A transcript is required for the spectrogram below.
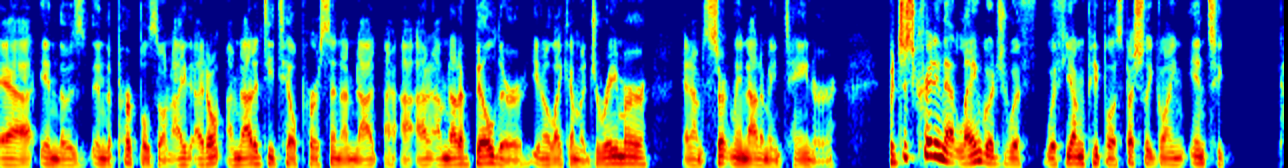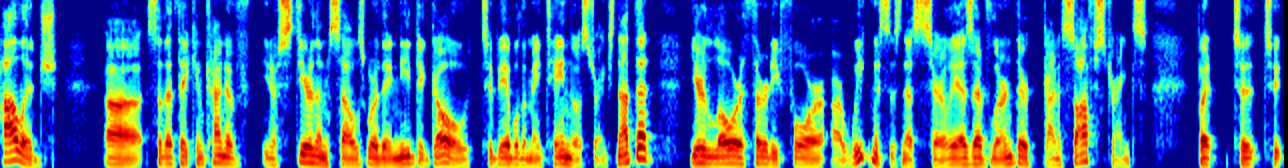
Uh, in those in the purple zone I, I don't i'm not a detail person i'm not I, i'm not a builder you know like i'm a dreamer and i'm certainly not a maintainer but just creating that language with with young people especially going into college uh, so that they can kind of you know steer themselves where they need to go to be able to maintain those strengths. Not that your lower 34 are weaknesses necessarily, as I've learned, they're kind of soft strengths, but to to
